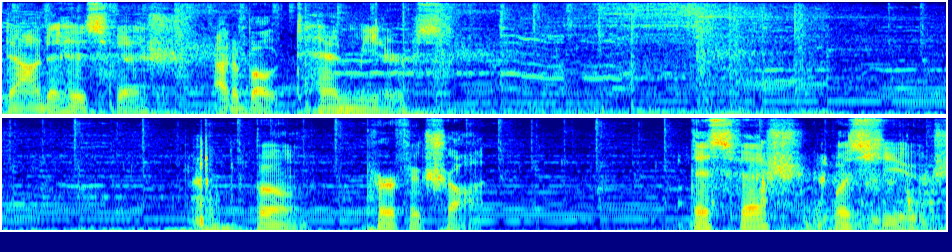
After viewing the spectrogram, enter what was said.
down to his fish at about 10 meters. Boom, perfect shot. This fish was huge.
